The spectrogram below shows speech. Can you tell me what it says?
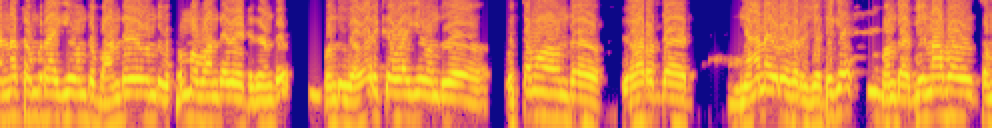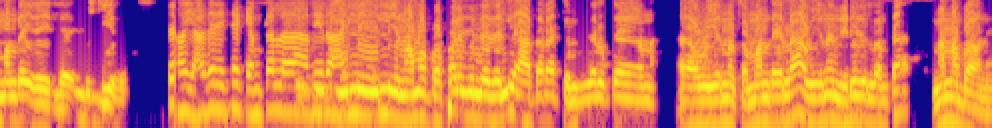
ಅಣ್ಣ ತಮ್ಮರಾಗಿ ಒಂದು ಬಾಂಧವ್ಯ ಒಂದು ಉತ್ತಮ ಬಾಂಧವ್ಯ ಇಟ್ಕೊಂಡು ಒಂದು ವ್ಯವಹಾರಿಕವಾಗಿ ಒಂದು ಉತ್ತಮ ಒಂದು ವ್ಯವಹಾರದ ಜ್ಞಾನ ಇರೋದ್ರ ಜೊತೆಗೆ ಒಂದು ಅಭಿನಾಭ ಸಂಬಂಧ ಇದೆ ಇಲ್ಲಿ ಕುಷ್ಟಗಿದು ಯಾವ್ದೇ ರೀತಿಯ ಕೆಮಿಕಲ್ ಇದು ಇಲ್ಲಿ ಇಲ್ಲಿ ನಮ್ಮ ಕೊಪ್ಪಳ ಜಿಲ್ಲೆಯಲ್ಲಿ ಆ ತರ ಕೆಮಿಕಲ್ ಅವು ಏನು ಸಂಬಂಧ ಇಲ್ಲ ಅವು ಏನೋ ನಡೆಯುದಿಲ್ಲ ಅಂತ ನನ್ನ ಭಾವನೆ.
